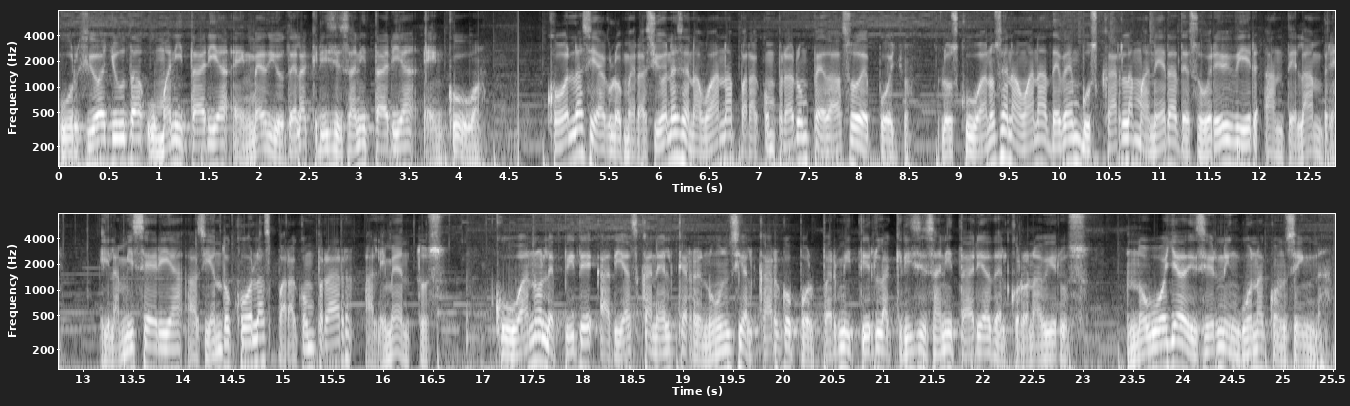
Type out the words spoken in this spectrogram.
urgió ayuda humanitaria en medio de la crisis sanitaria en Cuba. Colas y aglomeraciones en Habana para comprar un pedazo de pollo. Los cubanos en Habana deben buscar la manera de sobrevivir ante el hambre y la miseria haciendo colas para comprar alimentos. Cubano le pide a Díaz Canel que renuncie al cargo por permitir la crisis sanitaria del coronavirus. No voy a decir ninguna consigna,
